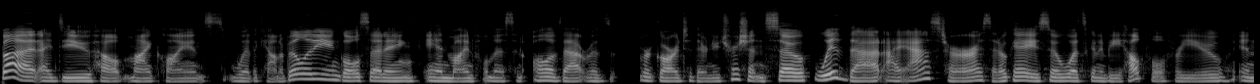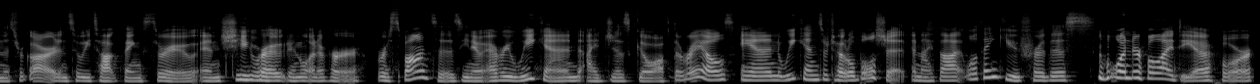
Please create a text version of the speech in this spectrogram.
but I do help my clients with accountability and goal setting and mindfulness and all of that with regard to their nutrition. So, with that, I asked her, I said, okay, so what's going to be helpful for you in this regard? And so we talked things through. And she wrote in one of her responses, you know, every weekend I just go off the rails and weekends are total bullshit. And I thought, well, thank you for this wonderful idea for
